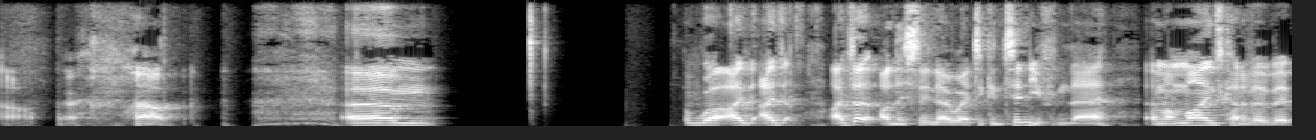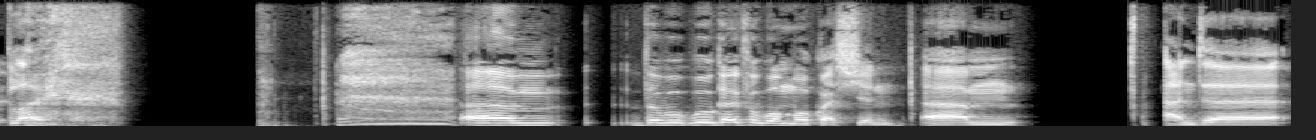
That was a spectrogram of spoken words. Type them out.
Oh, wow. Um, well, I, I, I don't honestly know where to continue from there, and my mind's kind of a bit blown. um, but we'll, we'll go for one more question, um, and uh,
